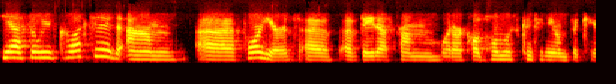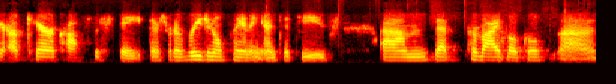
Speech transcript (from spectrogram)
Yeah, so we've collected um, uh, four years of, of data from what are called homeless continuums of care, of care across the state. They're sort of regional planning entities um, that provide local uh,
